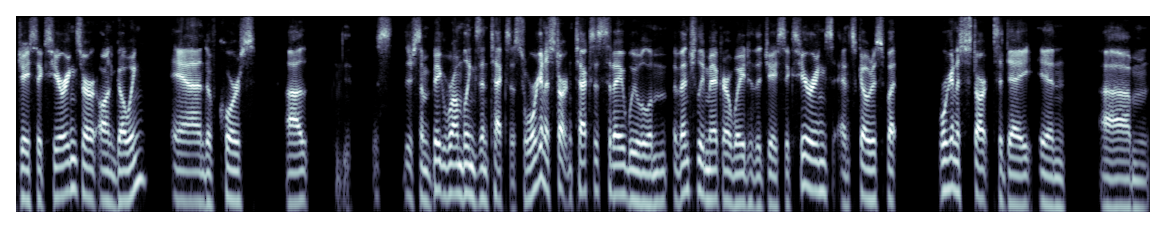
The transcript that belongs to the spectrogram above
J6 hearings are ongoing. And of course, uh, there's some big rumblings in Texas. So we're going to start in Texas today. We will eventually make our way to the J6 hearings and SCOTUS, but we're going to start today in um,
